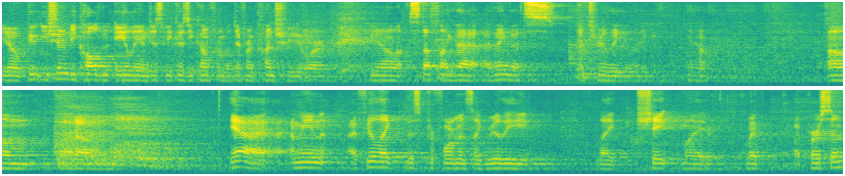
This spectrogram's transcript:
You know, you shouldn't be called an alien just because you come from a different country or, you know, stuff like that. I think that's that's really like, you know. Um, but um, yeah, I, mean, I feel like this performance like really like shaped my my my person.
